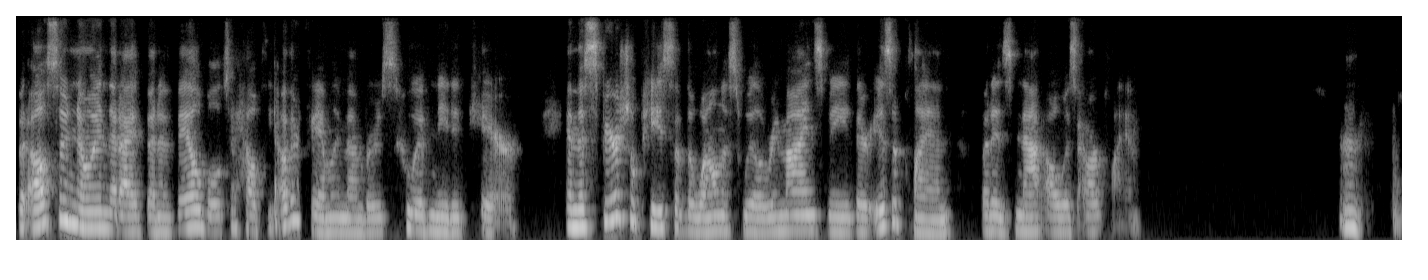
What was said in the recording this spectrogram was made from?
but also knowing that I've been available to help the other family members who have needed care. And the spiritual piece of the wellness wheel reminds me there is a plan, but is not always our plan. Mm.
